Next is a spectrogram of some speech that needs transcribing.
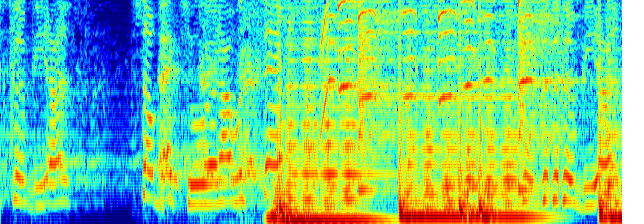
this could be us. So back to what I was saying. Could, could, could be us.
